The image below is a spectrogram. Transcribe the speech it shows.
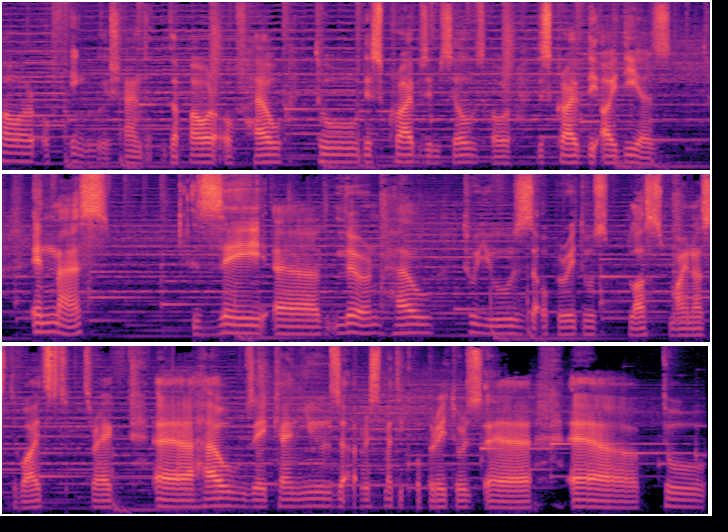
power of english and the power of how to describe themselves or describe the ideas. In math they uh, learn how to use the operators plus minus divide subtract uh, how they can use the arithmetic operators uh, uh, to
